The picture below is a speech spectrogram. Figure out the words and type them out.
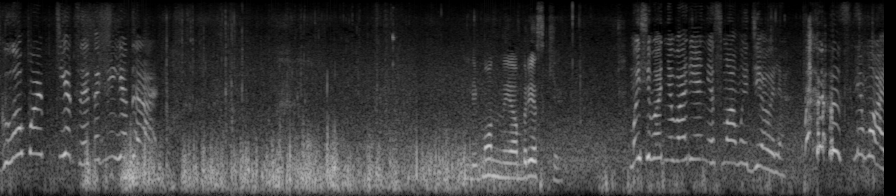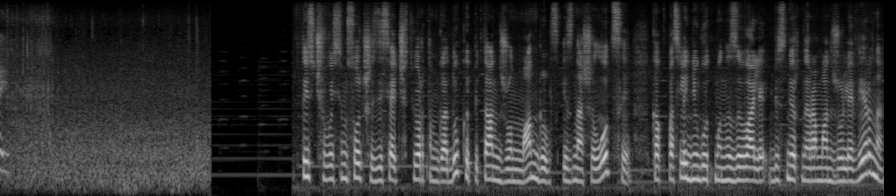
Глупая птица, это не еда. Лимонные обрезки. Мы сегодня варенье с мамой делали. Снимай. 1864 году капитан Джон Манглс из нашей Лоции, как в последний год мы называли бессмертный роман Жюля Верна,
